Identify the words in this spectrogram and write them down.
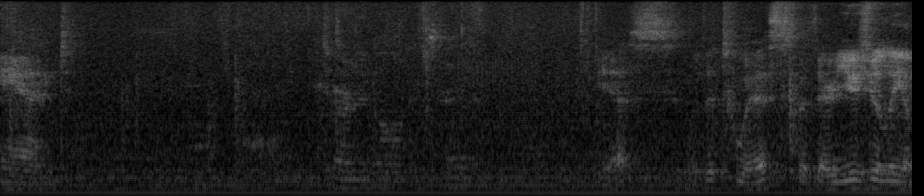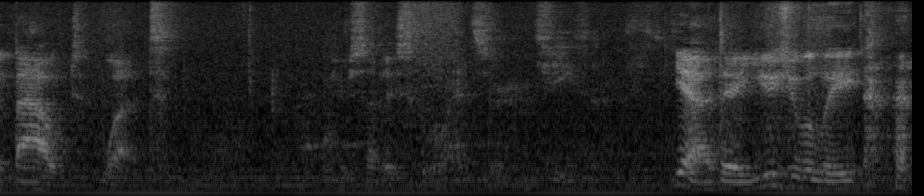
and turn it on its head. Yes, with a twist, but they're usually about what? Your Sunday school answer. Jesus. Yeah, they usually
